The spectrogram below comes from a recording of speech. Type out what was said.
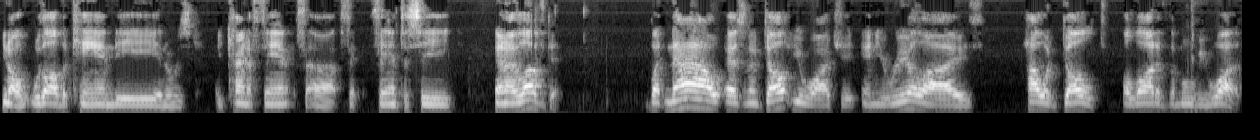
you know, with all the candy and it was a kind of fan, uh, f- fantasy, and I loved it. But now, as an adult, you watch it and you realize how adult a lot of the movie was,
